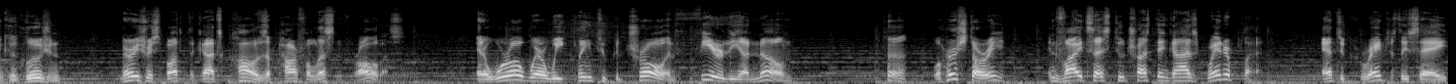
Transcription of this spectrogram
In conclusion, Mary's response to God's call is a powerful lesson for all of us. In a world where we cling to control and fear the unknown, well, her story invites us to trust in God's greater plan and to courageously say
